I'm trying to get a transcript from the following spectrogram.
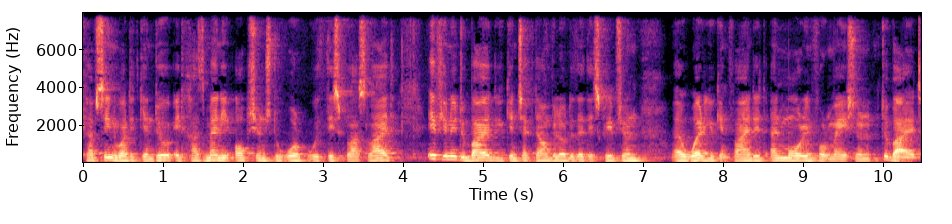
have seen what it can do. It has many options to work with this flashlight. If you need to buy it, you can check down below to the description uh, where you can find it and more information to buy it.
